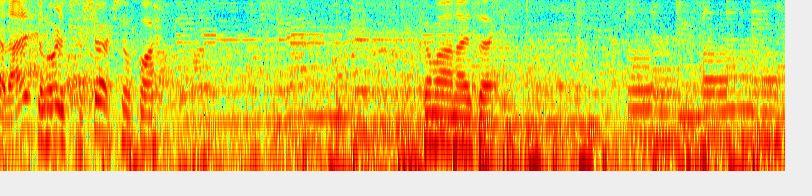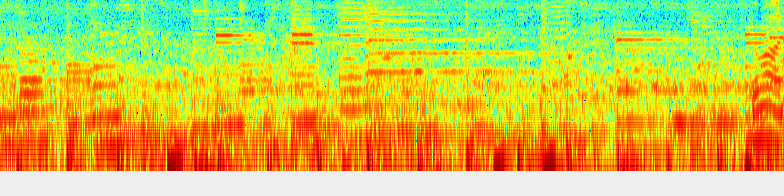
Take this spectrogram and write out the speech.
Yeah, that is the hardest for sure so far. Come on, Isaac. Come on.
